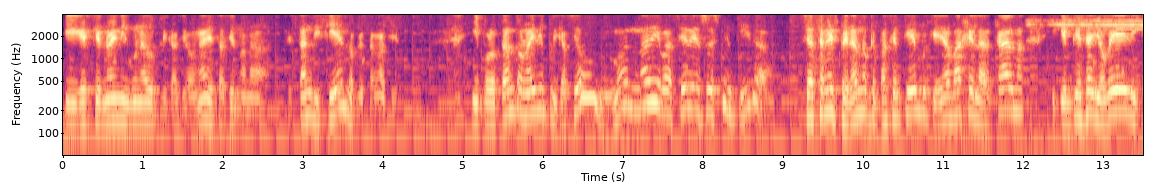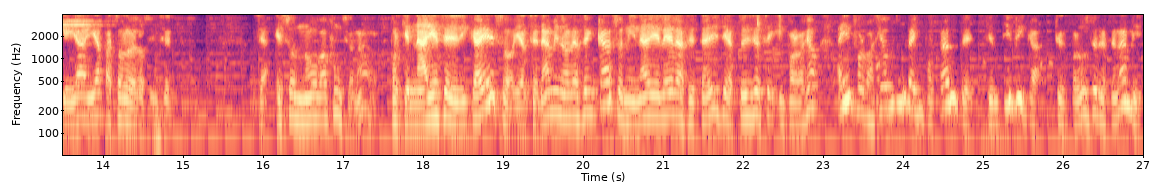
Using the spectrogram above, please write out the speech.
Y es que no hay ninguna duplicación, nadie está haciendo nada. Están diciendo que están haciendo. Y por lo tanto no hay duplicación. nadie va a hacer eso, es mentira. O sea, están esperando que pase el tiempo y que ya baje la calma y que empiece a llover y que ya, ya pasó lo de los incendios. O sea, eso no va a funcionar, porque nadie se dedica a eso y al Senami no le hacen caso, ni nadie lee las estadísticas. Tú dices información, hay información dura, importante, científica, que se produce en el Senami,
